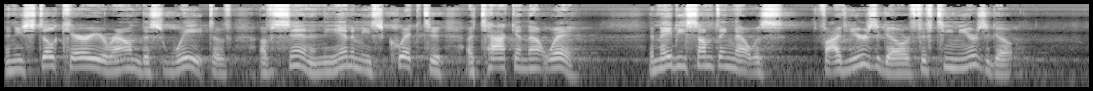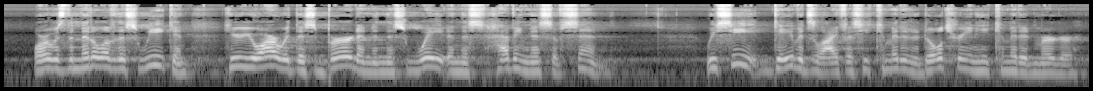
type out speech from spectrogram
And you still carry around this weight of, of sin, and the enemy's quick to attack in that way. It may be something that was five years ago or 15 years ago, or it was the middle of this week, and here you are with this burden and this weight and this heaviness of sin. We see David's life as he committed adultery and he committed murder.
